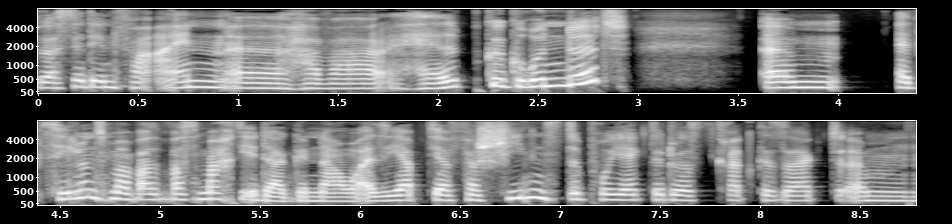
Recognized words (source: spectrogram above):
Du hast ja den Verein äh, Hava Help gegründet. Ähm, erzähl uns mal, was, was, macht ihr da genau? Also ihr habt ja verschiedenste Projekte. Du hast gerade gesagt, ähm,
